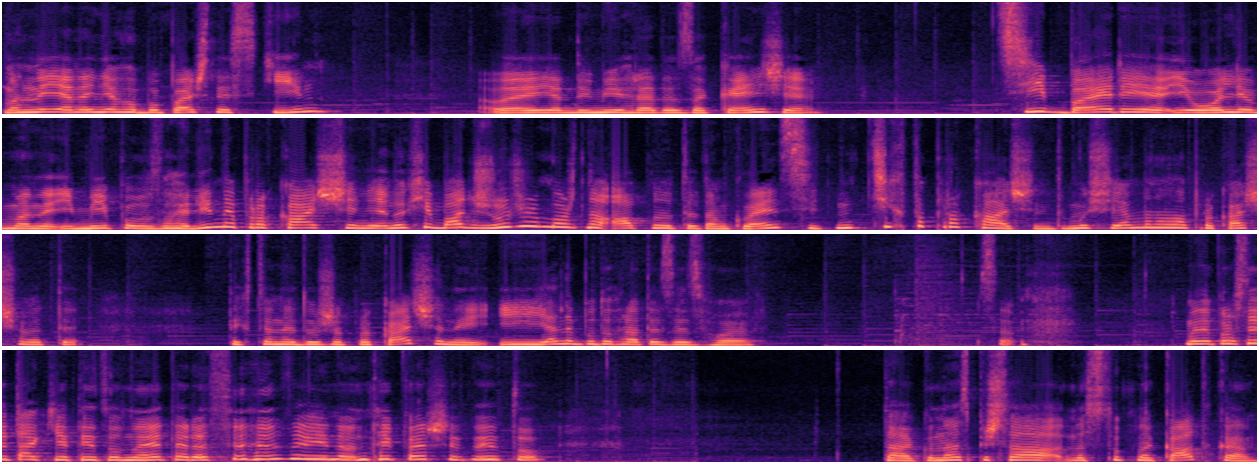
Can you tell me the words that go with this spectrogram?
У мене є на нього БПшний скін, але я не вмію грати за Кенджі. Ці Беррі і Олі в мене і Міпл взагалі не прокачені. Ну хіба Джуджу можна апнути там Кленсі? Ну ті, хто прокачані, тому що я мала прокачувати тих, хто не дуже прокачаний, і я не буду грати за ізгоїв. Все. У мене просто і так є титул на Етерас. Це він найперший титул. Так, у нас пішла наступна катка.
